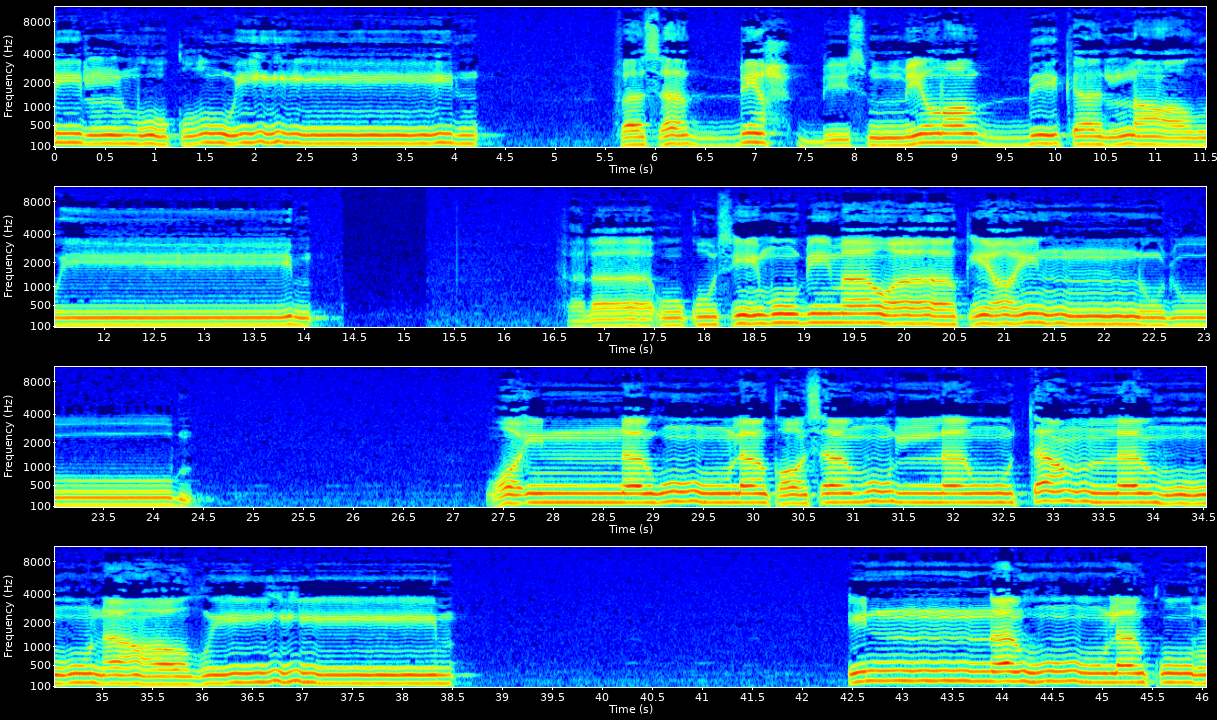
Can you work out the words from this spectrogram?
للمقوين. فسبح باسم ربك العظيم. فلا أقسم بمواقع النجوم وإنه لقسم لو تعلمون عظيم إنه لقرآن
